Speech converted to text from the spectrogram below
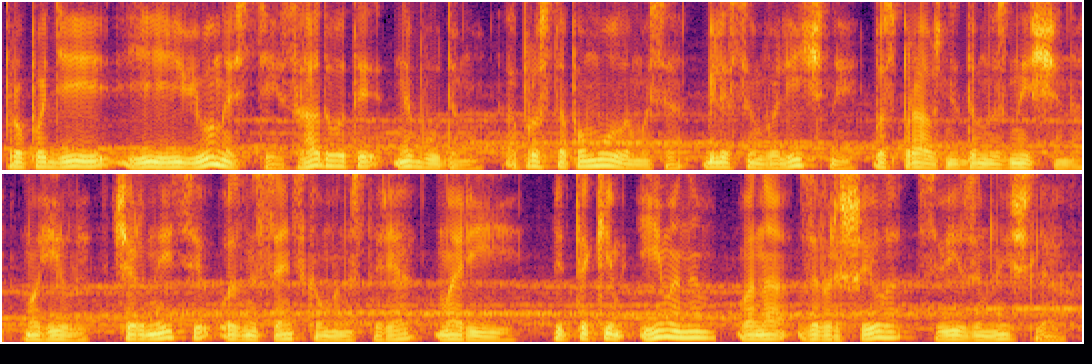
Про події її юності згадувати не будемо, а просто помолимося біля символічної, бо справжньо давно знищена могили черниці Вознесенського монастиря Марії. Під таким іменем вона завершила свій земний шлях.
